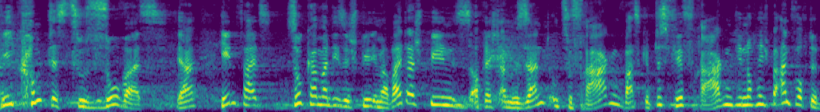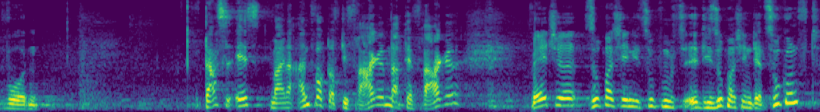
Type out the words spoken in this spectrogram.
wie kommt es zu sowas? Ja, jedenfalls, so kann man dieses Spiel immer weiterspielen. Es ist auch recht amüsant, um zu fragen, was gibt es für Fragen, die noch nicht beantwortet wurden. Das ist meine Antwort auf die Frage nach der Frage, welche Suchmaschinen die, Zukunft, äh, die Suchmaschinen der Zukunft.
